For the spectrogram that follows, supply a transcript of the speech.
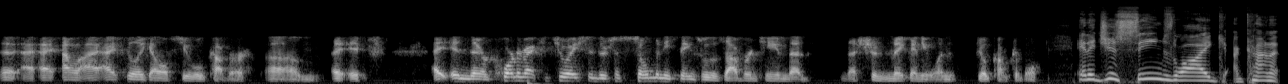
I, I I feel like LSU will cover. Um, it's in their quarterback situation. There's just so many things with this Auburn team that that shouldn't make anyone feel comfortable. And it just seems like I kind of.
